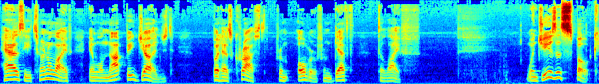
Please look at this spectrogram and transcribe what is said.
has eternal life and will not be judged, but has crossed from over from death to life. When Jesus spoke,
